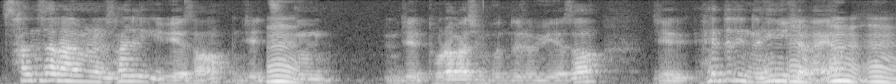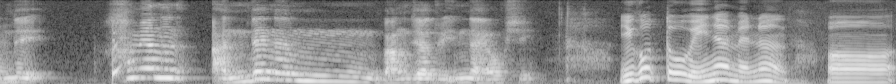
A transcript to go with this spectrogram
산 사람을 살리기 위해서 이제 죽은 이제 돌아가신 분들을 위해서 이제 해드리는 행위잖아요. 음, 음, 음. 근데 하면은 안 되는 망자도 있나요 혹시? 이것도 왜냐면은 어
